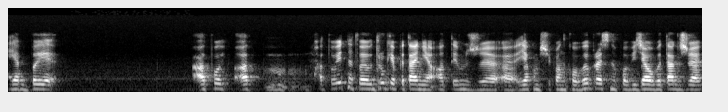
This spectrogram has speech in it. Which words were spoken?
jakby odpowiedź na Twoje drugie pytanie o tym, że e, jaką szczepionkę wybrać, no powiedziałby tak, że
